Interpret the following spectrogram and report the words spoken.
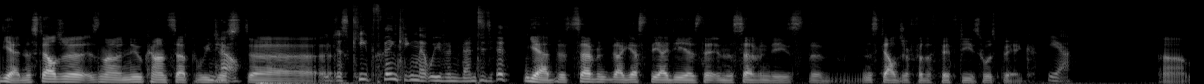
Yeah, nostalgia is not a new concept. We No. just, uh, We just keep thinking that we've invented it. yeah, the seven. I guess the idea is that in the '70s, the nostalgia for the '50s was big. Yeah. um,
